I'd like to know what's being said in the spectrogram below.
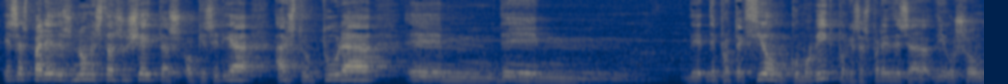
Esas paredes non están suxeitas ao que sería a estructura eh, de, de, de protección como VIC, porque esas paredes, xa digo, son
